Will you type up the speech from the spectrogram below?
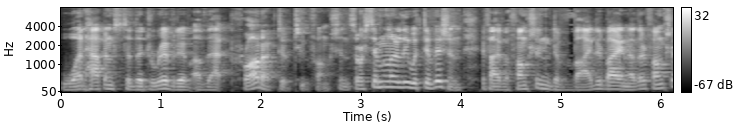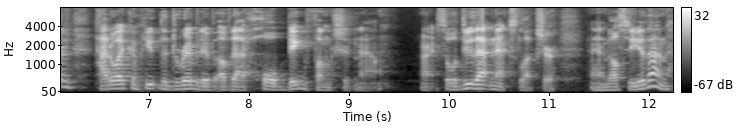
What happens to the derivative of that product of two functions? Or similarly with division, if I have a function divided by another function, how do I compute the derivative of that whole big function now? All right, so we'll do that next lecture, and I'll see you then.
